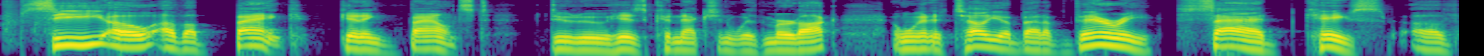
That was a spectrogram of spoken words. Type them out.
CEO of a bank getting bounced due to his connection with Murdaugh. And we're going to tell you about a very sad case of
